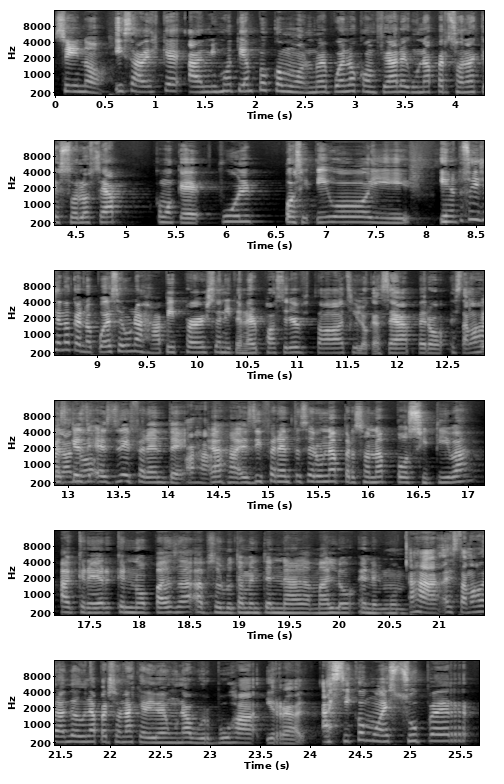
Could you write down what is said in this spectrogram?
Sí, no. Y sabes que al mismo tiempo como no es bueno confiar en una persona que solo sea como que full positivo y, y no te estoy diciendo que no puedes ser una happy person y tener positive thoughts y lo que sea, pero estamos hablando... Es que es, diferente. Ajá. Ajá. Es diferente ser una persona positiva a creer que no pasa absolutamente nada malo en el mundo. Ajá, estamos hablando de una persona que vive en una burbuja irreal. Así como es súper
